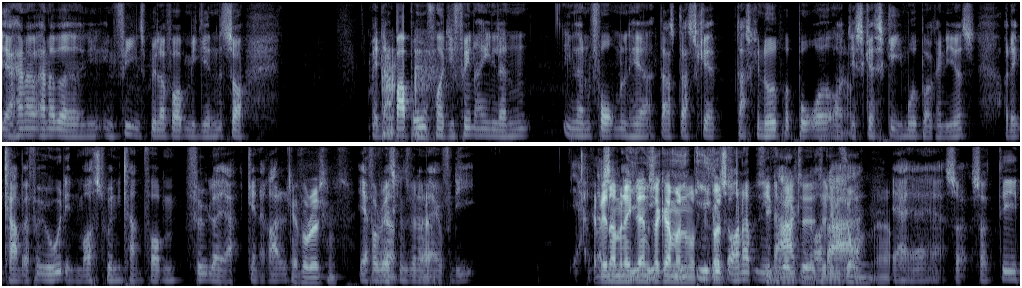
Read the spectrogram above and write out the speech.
Ja, han har, han har været en, en fin spiller for dem igen, så... Men der er bare brug for, at de finder en eller anden, en eller anden formel her. Der, der, skal, der skal noget på bordet, og Ja. ja. det skal ske mod Buccaneers. Og den kamp er for øvrigt en must-win-kamp for dem, føler jeg generelt. Ja, for Redskins. Ja, for Ja, Redskins vil jeg ja. mærke, fordi... Ja, Ja, vinder man ikke den, så kan man E- måske Eagles godt sige farvel til, til divisionen. Ja. Ja, ja, ja. Så, så det,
